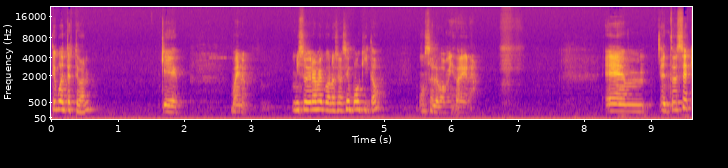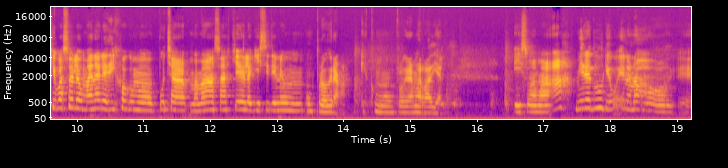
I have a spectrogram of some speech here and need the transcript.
Te cuento, Esteban, que, bueno, mi suegra me conoció hace poquito. Un saludo a mi suegra. Em, entonces, ¿qué pasó? La humana le dijo como, pucha, mamá, ¿sabes qué? La Kissy tiene un, un programa, que es como un programa radial. Y su mamá, ah, mira tú, qué bueno, no, eh,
